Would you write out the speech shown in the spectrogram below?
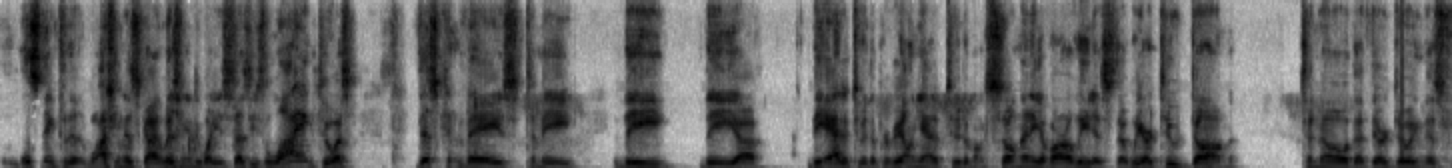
listening to the watching this guy, listening to what he says, he's lying to us. This conveys to me the the uh, the attitude, the prevailing attitude among so many of our elitists that we are too dumb to know that they're doing this,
